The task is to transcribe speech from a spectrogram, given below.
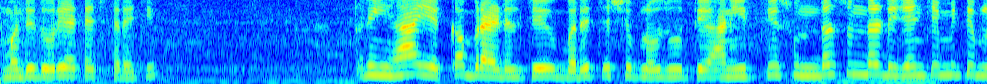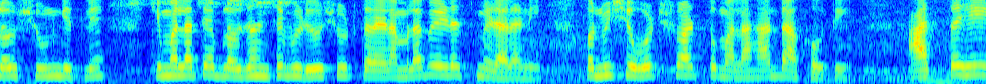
मध्ये दोरी अटॅच करायची. तर ह्या एका ब्रायडलचे बरेच असे ब्लाऊज होते आणि इतके सुंदर सुंदर डिझाईनचे मी ते ब्लाऊज शिवून घेतले की मला त्या ब्लाऊजांचा व्हिडिओ शूट करायला मला वेळच मिळाला नाही. पण मी शेवट शॉट तुम्हाला हा दाखवते. आजचं हे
